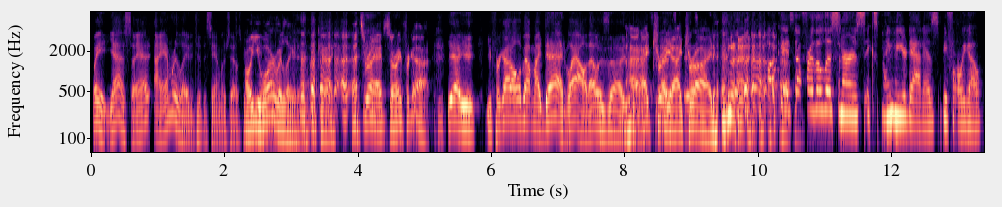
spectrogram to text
Wait, yes, I I am related to the Sandler salespeople. Oh, you, you are know. related. Okay, that's right. I'm sorry, I forgot. Yeah, you you forgot all about my dad. Wow, that was. Uh, know, I, I tried. I tried. okay, so for the listeners, explain who your dad is before we go.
